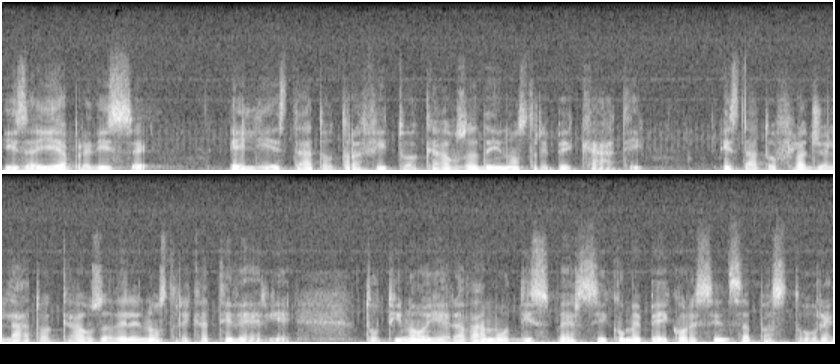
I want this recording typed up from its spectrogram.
Isaia predisse, Egli è stato trafitto a causa dei nostri peccati, è stato flagellato a causa delle nostre cattiverie. Tutti noi eravamo dispersi come pecore senza pastore,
